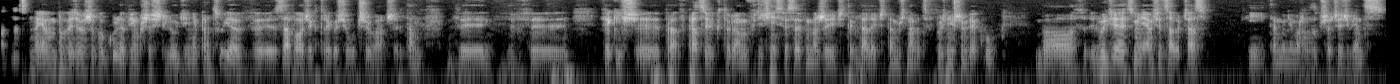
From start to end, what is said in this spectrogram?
od nas. No ja bym powiedział, że w ogóle większość ludzi nie pracuje w zawodzie, którego się uczyła, czy tam w, w, w jakiejś y, pra, w pracy, którą w dzieciństwie sobie wymarzyli, czy tak dalej, czy tam już nawet w późniejszym wieku, bo ludzie zmieniają się cały czas i temu nie można zaprzeczyć, więc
